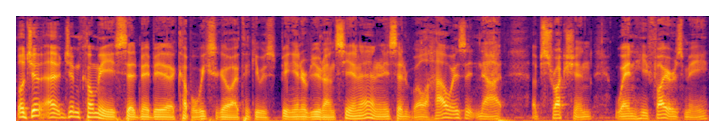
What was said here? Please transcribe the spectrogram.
Well, Jim, uh, Jim Comey said maybe a couple weeks ago, I think he was being interviewed on CNN, and he said, Well, how is it not obstruction when he fires me?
